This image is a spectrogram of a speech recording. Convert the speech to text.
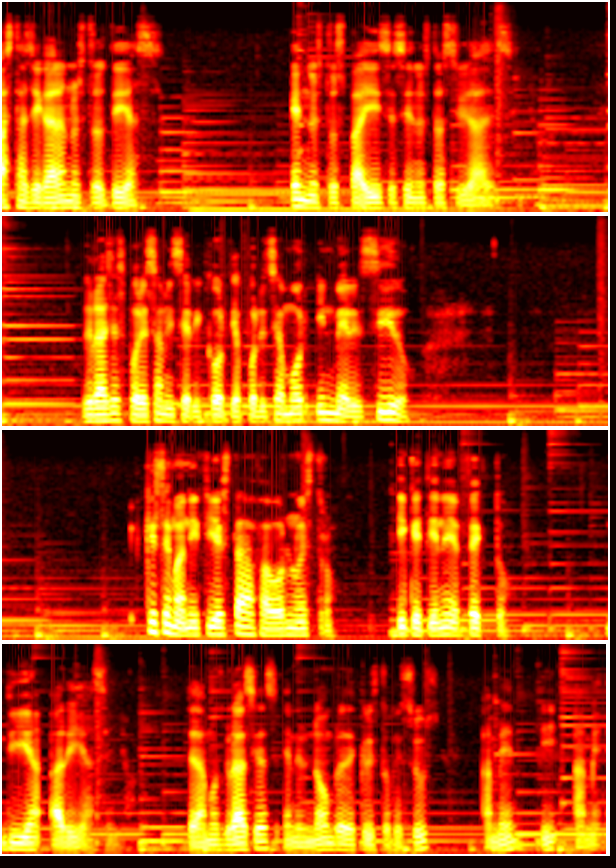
hasta llegar a nuestros días, en nuestros países, en nuestras ciudades. Gracias por esa misericordia, por ese amor inmerecido que se manifiesta a favor nuestro y que tiene efecto día a día, Señor. Te damos gracias en el nombre de Cristo Jesús. Amén y amén.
